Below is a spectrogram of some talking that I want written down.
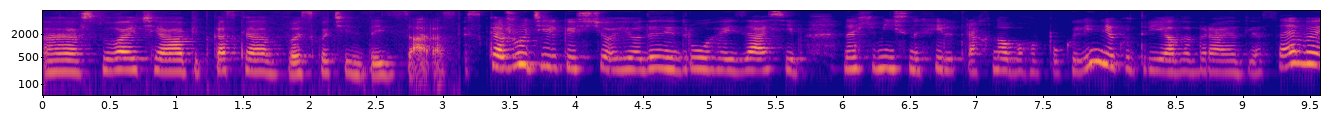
Е, Вспливаюча підказка вискочить десь зараз. Скажу тільки, що і один, і другий засіб на хімічних фільтрах нового покоління, котрі я вибираю для себе,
